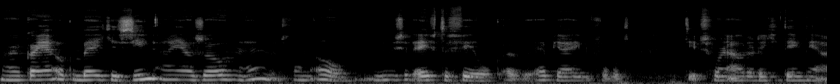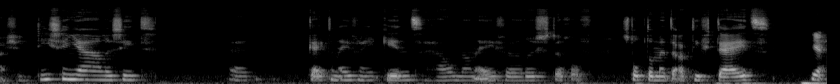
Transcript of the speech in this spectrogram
Maar kan jij ook een beetje zien aan jouw zoon hè, van, oh, nu is het even te veel. Eh, heb jij bijvoorbeeld tips voor een ouder dat je denkt, nou als je die signalen ziet, uh, kijk dan even naar je kind, hou hem dan even rustig of stop dan met de activiteit. Ja.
